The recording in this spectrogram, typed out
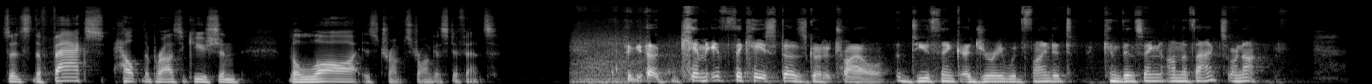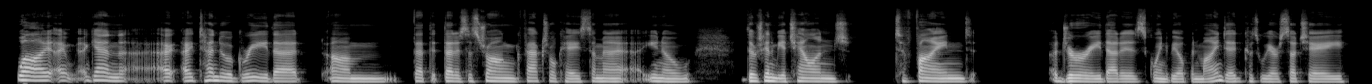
so it's the facts help the prosecution. The law is Trump's strongest defense. Uh, Kim, if the case does go to trial, do you think a jury would find it convincing on the facts or not? Well, I, I, again, I, I, tend to agree that um, that that is a strong factual case. I mean, you know, there's going to be a challenge to find a jury that is going to be open minded because we are such a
